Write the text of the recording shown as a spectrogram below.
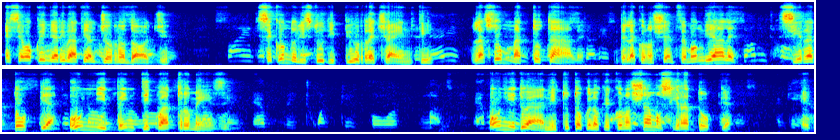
E siamo quindi arrivati al giorno d'oggi. Secondo gli studi più recenti, la somma totale della conoscenza mondiale si raddoppia ogni 24 mesi. Ogni due anni tutto quello che conosciamo si raddoppia. E,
